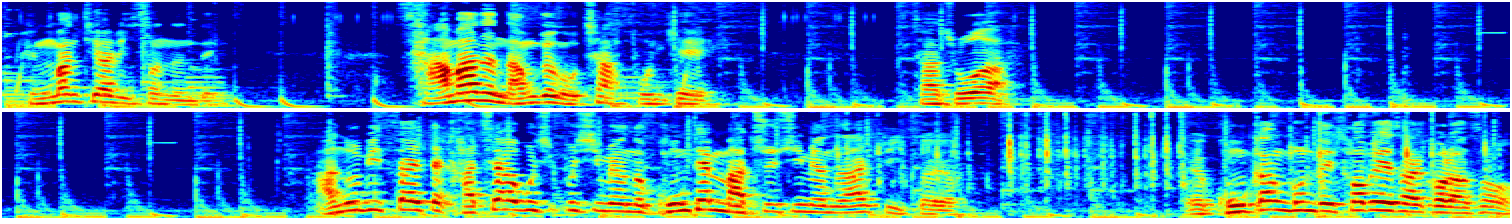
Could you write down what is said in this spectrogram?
100만 TR 있었는데. 4만은 남겨놓자 본캐. 자 좋아. 아누비스 할 때 같이 하고 싶으시면 공템 맞추시면 할 수 있어요. 예, 공깡분들 섭외해서 할 거라서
